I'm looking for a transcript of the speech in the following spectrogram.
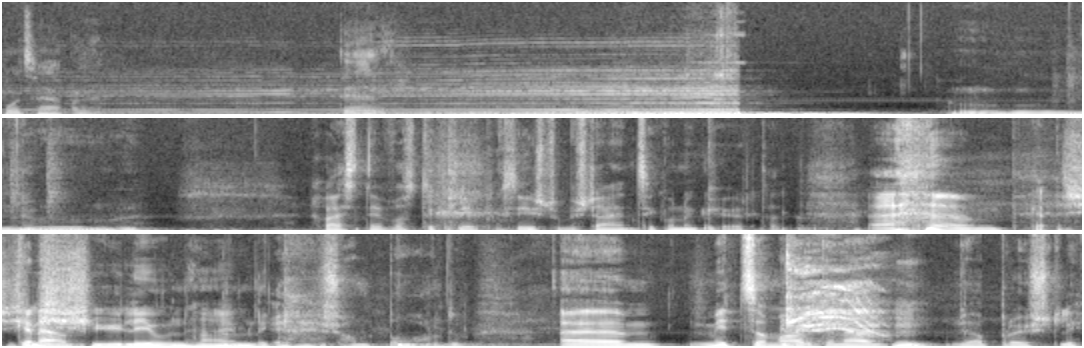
what's happening? Danny. Ich weiß nicht, was der Clip war, du bist der Einzige, der ihn gehört hat. Ähm, Genau. Schüle unheimlich. schon ein paar, du. Ähm, Midsommar, genau, ja, Bröstli.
